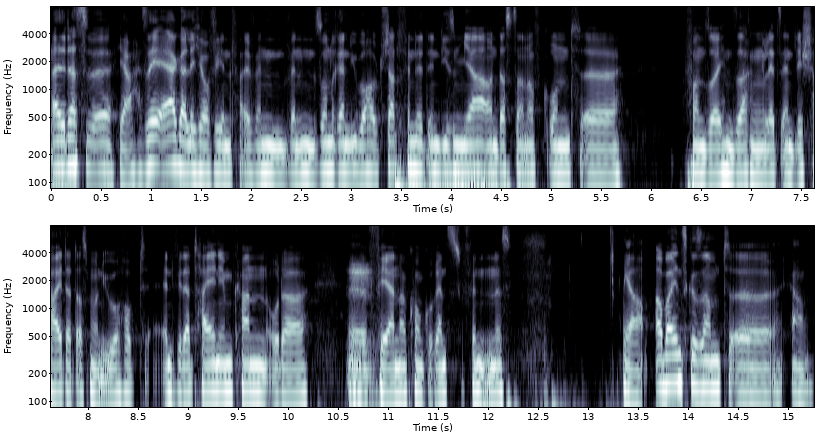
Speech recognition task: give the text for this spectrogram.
Also das, äh, ja, sehr ärgerlich auf jeden Fall, wenn wenn so ein Rennen überhaupt stattfindet in diesem Jahr und das dann aufgrund äh, von solchen Sachen letztendlich scheitert, dass man überhaupt entweder teilnehmen kann oder äh, mhm. fair in der Konkurrenz zu finden ist. Ja, aber insgesamt äh, ja,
